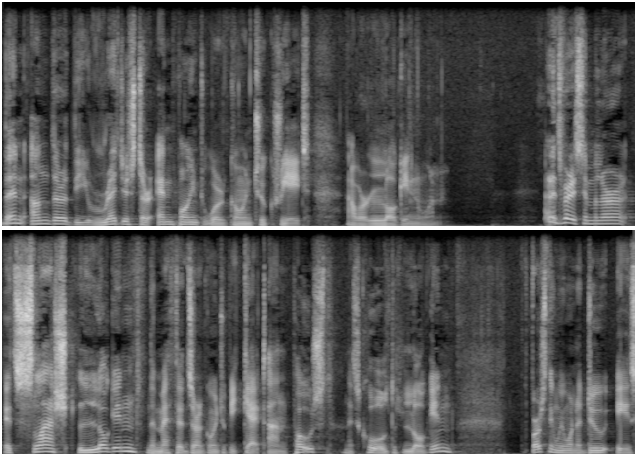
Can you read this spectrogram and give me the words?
Then under the register endpoint, we're going to create our login one. And it's very similar. It's slash login. The methods are going to be get and post, and it's called login first thing we want to do is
